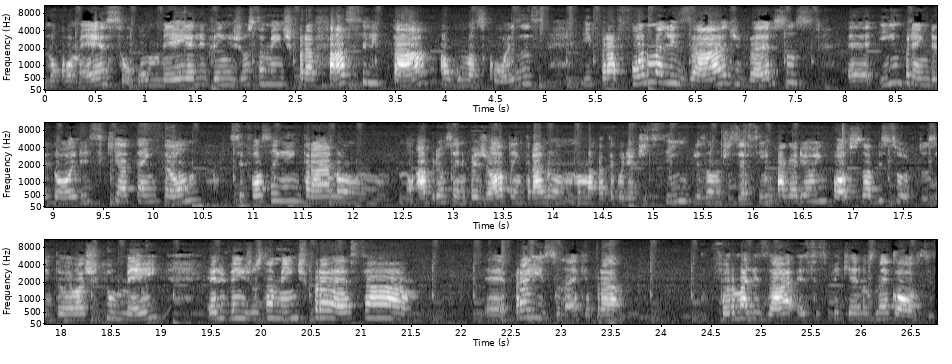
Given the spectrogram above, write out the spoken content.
No começo, o MEI ele vem justamente para facilitar algumas coisas e para formalizar diversos é, empreendedores que até então, se fossem entrar num, abrir um CNPJ, entrar num, numa categoria de simples, vamos dizer assim, pagariam impostos absurdos. Então eu acho que o MEI ele vem justamente para essa é, para isso, né, que é para formalizar esses pequenos negócios.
